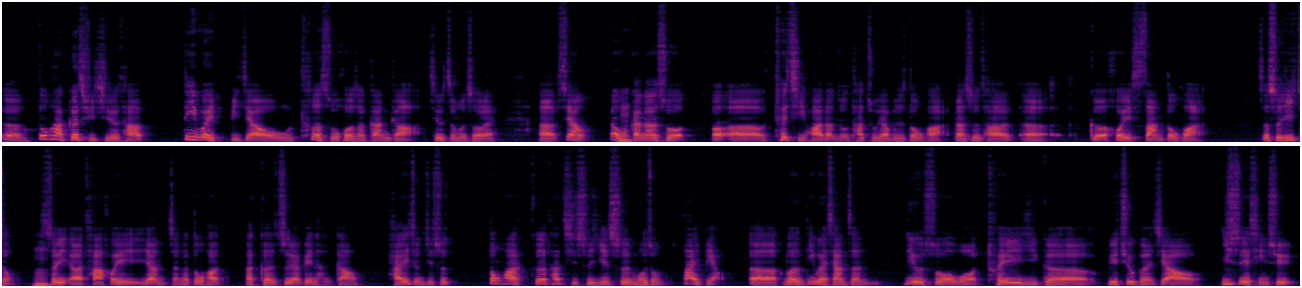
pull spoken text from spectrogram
呃，动画歌曲其实它地位比较特殊或者说尴尬，就怎么说呢？呃，像那我嗯刚刚说，呃呃，推企划当中，它主要不是动画，但是它呃歌会上动画，这是一种，嗯所以呃它会让整个动画那个质量变得很高。还有一种就是动画歌，它其实也是某种代表，呃，某种地位象征。例如说，我推一个 YouTuber 叫异世界情绪，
